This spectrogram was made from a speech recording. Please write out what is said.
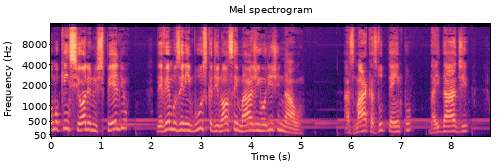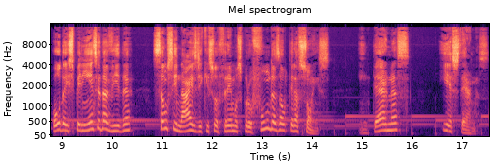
Como quem se olha no espelho, devemos ir em busca de nossa imagem original. As marcas do tempo, da idade ou da experiência da vida são sinais de que sofremos profundas alterações, internas e externas.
